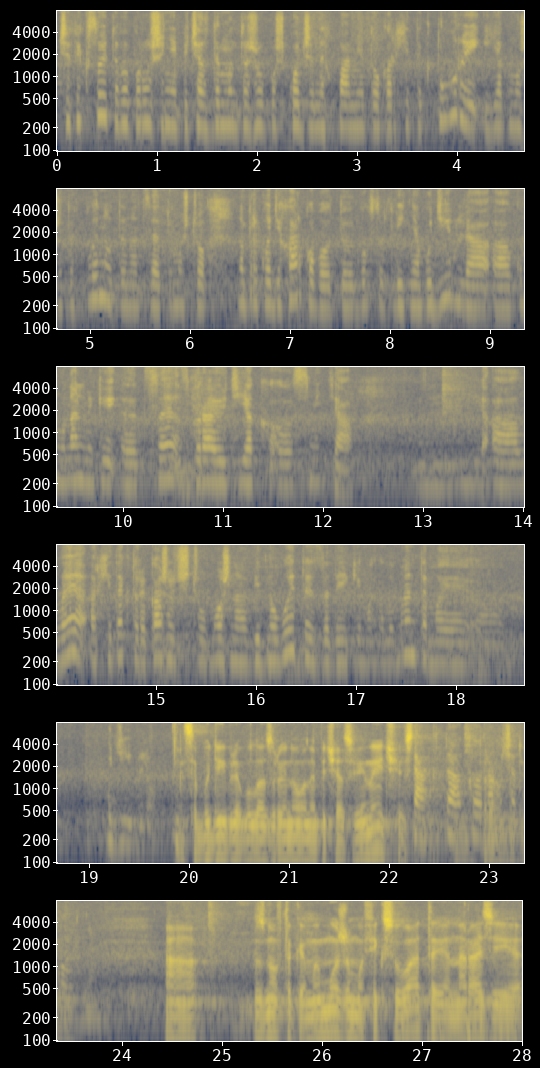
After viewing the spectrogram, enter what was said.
Чи фіксуєте ви порушення під час демонтажу пошкоджених пам'яток архітектури і як можете вплинути на це? Тому що на прикладі Харкова, от 200-літня будівля, комунальники е, це збирають як е, сміття. Але архітектори кажуть, що можна відновити за деякими елементами е, будівлю. Ця будівля була зруйнована під час війни чи Так, так, на початку. А, Знов таки, ми можемо фіксувати наразі е,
